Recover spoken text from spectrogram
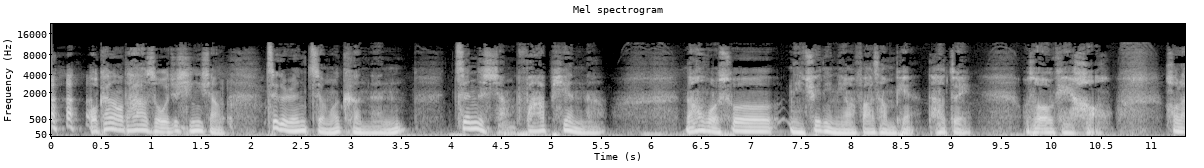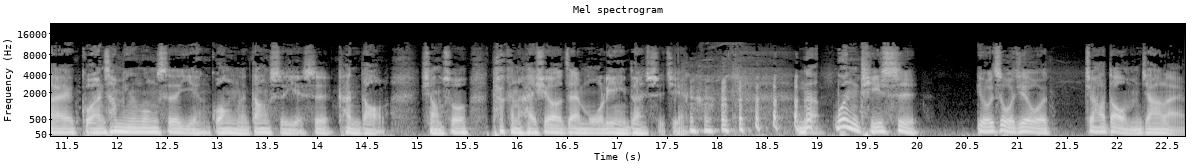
我看到他的时候，我就心想，这个人怎么可能真的想发片呢？然后我说：“你确定你要发唱片？”他说：“对。”我说：“OK，好。”后来果然唱片公司的眼光呢，当时也是看到了，想说他可能还需要再磨练一段时间。那问题是，有一次我记得我叫他到我们家来，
